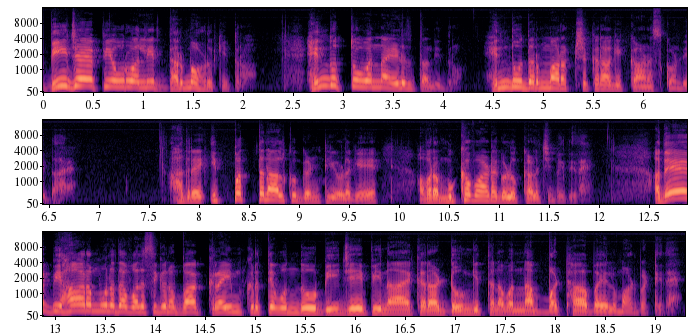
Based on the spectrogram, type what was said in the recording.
ಬಿ ಜೆ ಪಿಯವರು ಅಲ್ಲಿ ಧರ್ಮ ಹುಡುಕಿದ್ರು. ಹಿಂದುತ್ವವನ್ನು ಎಳೆದು ತಂದಿದ್ರು. ಹಿಂದೂ ಧರ್ಮ ರಕ್ಷಕರಾಗಿ ಕಾಣಿಸ್ಕೊಂಡಿದ್ದಾರೆ. ಆದರೆ ಇಪ್ಪತ್ನಾಲ್ಕು ಗಂಟೆಯೊಳಗೆ ಅವರ ಮುಖವಾಡಗಳು ಕಳಚಿ ಬಿದ್ದಿದೆ. ಅದೇ ಬಿಹಾರ ಮೂಲದ ವಲಸಿಗನೊಬ್ಬ ಕ್ರೈಮ್ ಕೃತ್ಯವೊಂದು ಬಿಜೆಪಿ ನಾಯಕರ ಡೋಂಗಿತನವನ್ನ ಬಠ ಬಯಲು ಮಾಡಿಬಿಟ್ಟಿದೆ.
